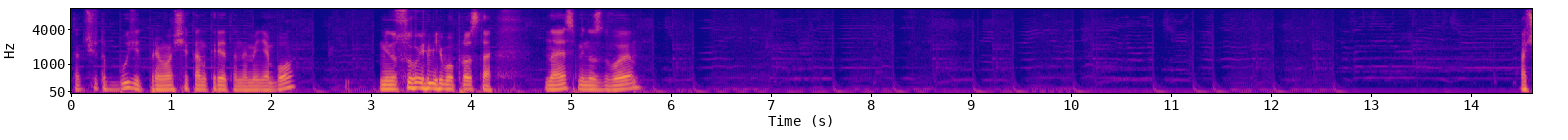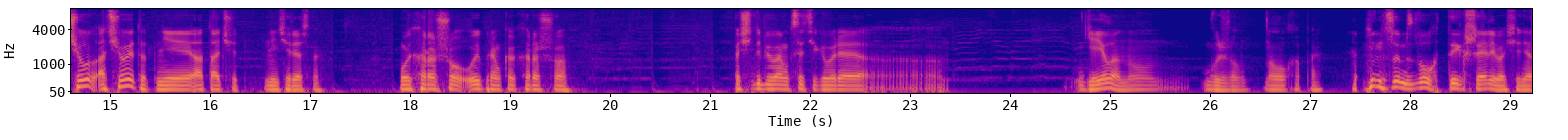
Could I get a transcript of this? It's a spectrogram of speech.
Так что-то будет прям вообще конкретно на меня бо. Минусуем его просто на S минус двое. А чё, а чё этот не атачит? Неинтересно. Ой, хорошо. Ой, прям как хорошо. Почти добиваем, кстати говоря, э, Гейла, но выжил на low HP. Минусуем с двух. Ты Шелли вообще не,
